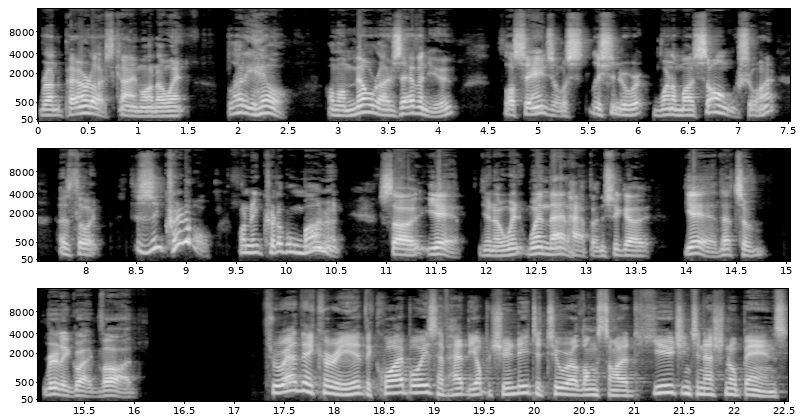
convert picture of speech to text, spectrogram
Run to Paradise came on. I went, bloody hell, I'm on Melrose Avenue, Los Angeles, listening to one of my songs, right? I thought, this is incredible. What an incredible moment. So, yeah, you know, when, when that happens, you go, yeah, that's a really great vibe. Throughout their career, the Choirboys have had the opportunity to tour alongside huge international bands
